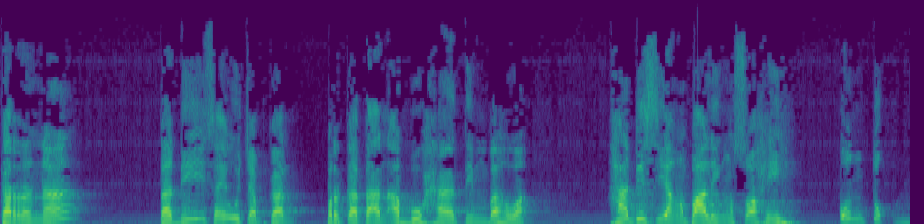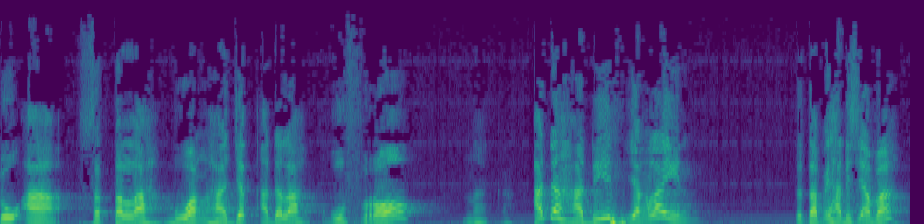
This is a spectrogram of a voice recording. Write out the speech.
Karena tadi saya ucapkan perkataan Abu Hatim bahwa hadis yang paling sahih untuk doa setelah buang hajat adalah gufro naka. Ada hadis yang lain. Tetapi hadisnya apa?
